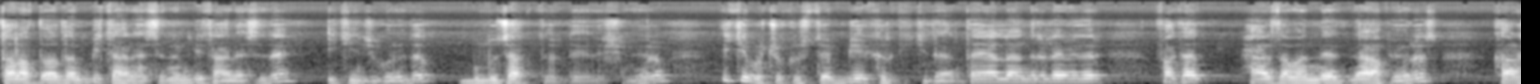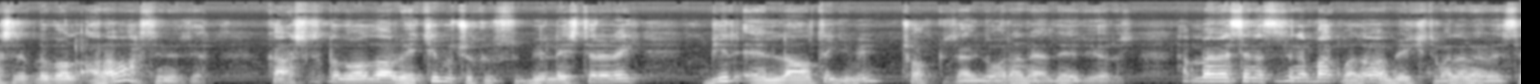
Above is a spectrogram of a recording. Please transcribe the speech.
taraflardan bir tanesinin bir tanesi de ikinci golü de bulacaktır diye düşünüyorum. 2.5 üstte 1.42'den değerlendirilebilir. Fakat her zaman ne, ne yapıyoruz? Karşılıklı gol ana bahsimiz ya. Karşılıklı gollar ve 2.5 üstü birleştirerek 1.56 gibi çok güzel bir oran elde ediyoruz. Ha, MVS nasılsına bakmadım ama büyük ihtimalle MVS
